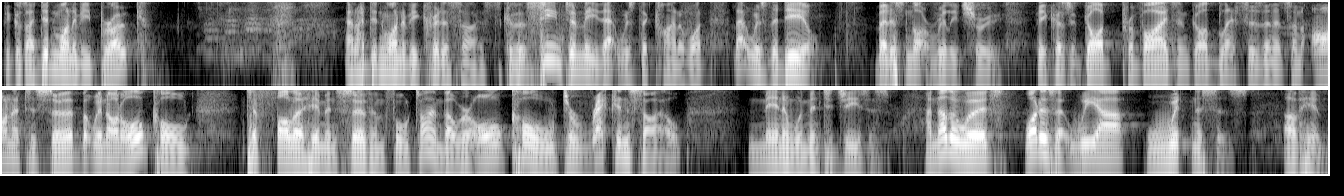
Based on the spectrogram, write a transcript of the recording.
because I didn't want to be broke and I didn't want to be criticized because it seemed to me that was the kind of what, that was the deal. But it's not really true because God provides and God blesses and it's an honor to serve, but we're not all called to follow him and serve him full time, but we're all called to reconcile men and women to Jesus. In other words, what is it? We are witnesses of him.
